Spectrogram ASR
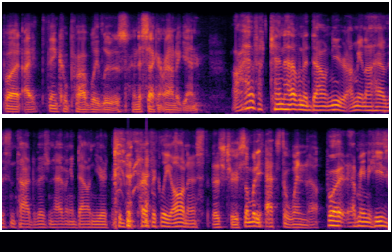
but I think he'll probably lose in the second round again. I have Ken having a down year. I mean, I have this entire division having a down year, to be perfectly honest. That's true. Somebody has to win though. But I mean, he's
